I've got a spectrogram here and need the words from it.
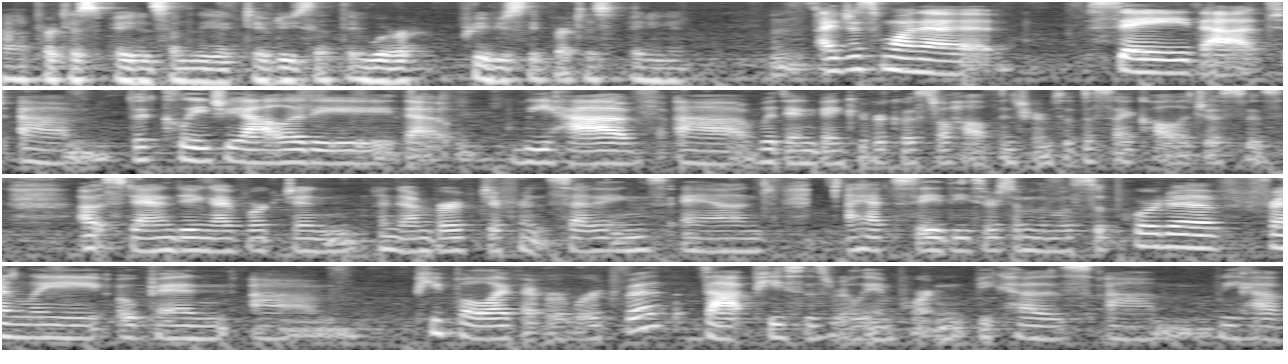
uh, participate in some of the activities that they were previously participating in. I just want to say that um, the collegiality that we have uh, within Vancouver Coastal Health in terms of the psychologists is outstanding. I've worked in a number of different settings, and I have to say these are some of the most supportive, friendly, open. Um, people I've ever worked with. That piece is really important because um, we have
